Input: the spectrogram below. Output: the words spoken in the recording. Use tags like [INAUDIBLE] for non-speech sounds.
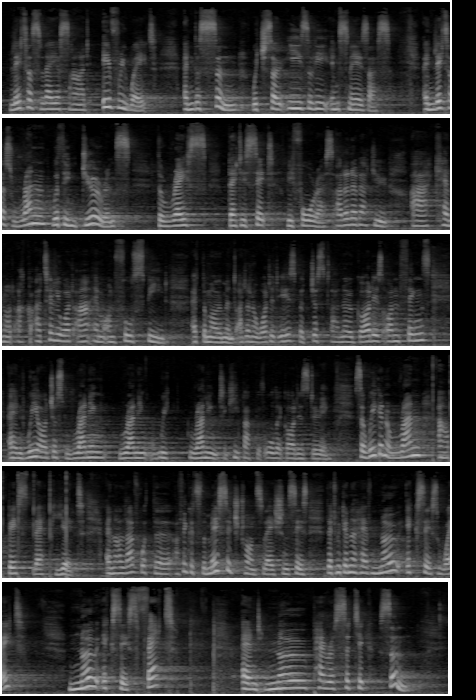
let us lay aside every weight and the sin which so easily ensnares us. And let us run with endurance the race that is set before us. I don't know about you. I cannot, I, I, tell you what, I am on full speed at the moment. I don't know what it is, but just I know God is on things and we are just running, running. We running to keep up with all that God is doing. So we're going to run our best lap yet. And I love what the, I think it's the message translation says that we're going to have no excess weight, no excess fat, and no parasitic sin.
